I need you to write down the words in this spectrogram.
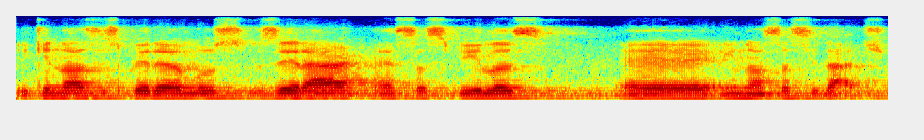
e que nós esperamos zerar essas filas é, em nossa cidade.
